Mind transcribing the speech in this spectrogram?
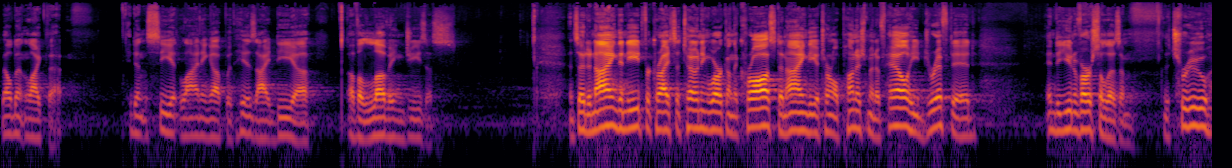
Bell didn't like that. He didn't see it lining up with his idea of a loving Jesus. And so, denying the need for Christ's atoning work on the cross, denying the eternal punishment of hell, he drifted into universalism, the true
